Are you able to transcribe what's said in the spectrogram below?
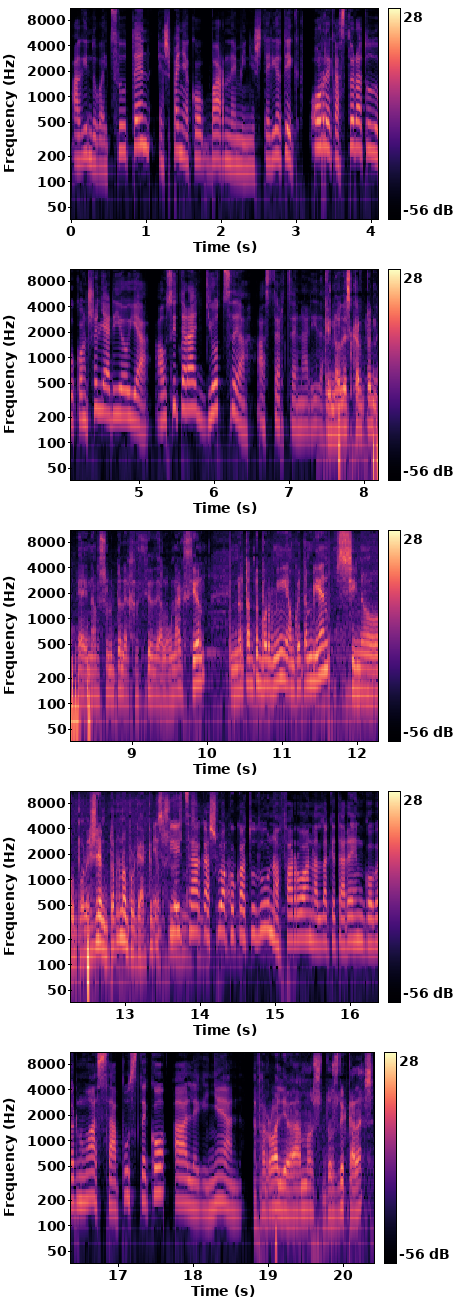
agindu baitzuten Espainiako barne ministeriotik. Horrek aztoratu du konseilari hoia, hauzitara jotzea aztertzen ari da. Que no descarto en, en absoluto el ejercicio de alguna acción, no tanto por mí, aunque también, sino por ese entorno, porque a qué personas kasua kokatu du Nafarroan aldaketaren gobernua zapuzteko aleginean. Nafarroa llevamos dos décadas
